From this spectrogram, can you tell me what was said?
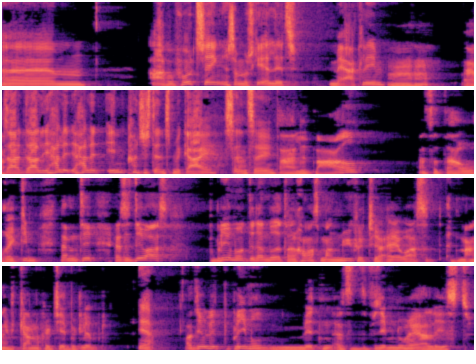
øhm, apropos ting, som måske er lidt mærkelige. Mm-hmm. Altså, Der, der, jeg, har lidt, jeg har lidt inkonsistens med Guy, sensei. der er lidt meget. Altså, der er jo rigtig... Jamen, det, altså, det er jo også... Problemet det der med, at der kommer så mange nye karakterer, er jo også, at mange af de gamle karakterer bliver glemt. Ja. Og det er jo lidt problemet med den, altså er fordi, nu har jeg læst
